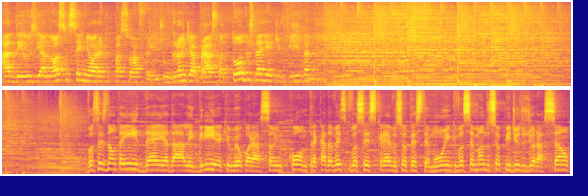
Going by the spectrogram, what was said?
a Deus e a Nossa Senhora que passou à frente. Um grande abraço a todos da Rede Vida. Vocês não têm ideia da alegria que o meu coração encontra cada vez que você escreve o seu testemunho, que você manda o seu pedido de oração.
